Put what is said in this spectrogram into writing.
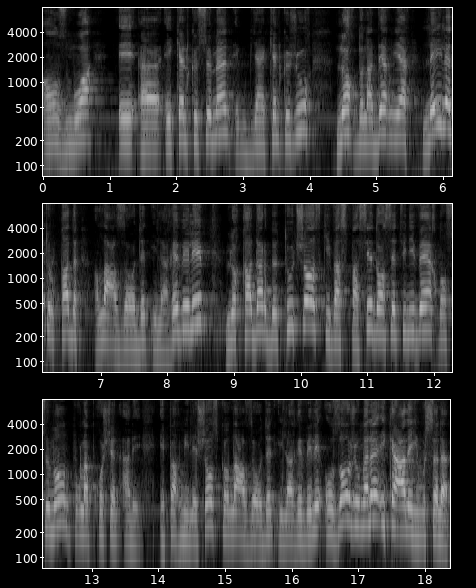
11 mois et, euh, et quelques semaines, et bien quelques jours, lors de la dernière Laylatul Qadr, Allah Azza il a révélé le qadar de toutes choses qui va se passer dans cet univers, dans ce monde pour la prochaine année. Et parmi les choses qu'Allah Azza a révélé aux anges ou malaïka alayhi salam.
